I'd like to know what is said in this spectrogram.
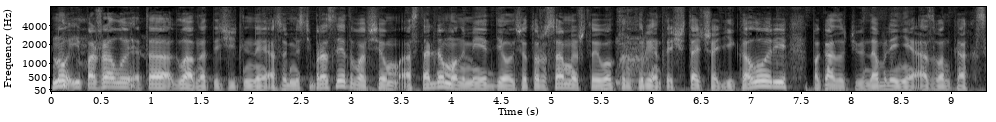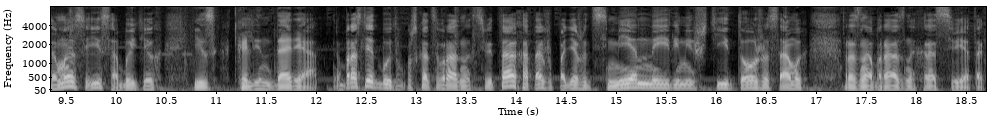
Ну и, пожалуй, это главная отличительная особенность браслета. Во всем остальном он умеет делать все то же самое, что его конкуренты. Считать шаги и калории, показывать уведомления о звонках СМС и событиях из календаря календаря. Браслет будет выпускаться в разных цветах, а также поддерживать сменные ремешки тоже самых разнообразных расцветок.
